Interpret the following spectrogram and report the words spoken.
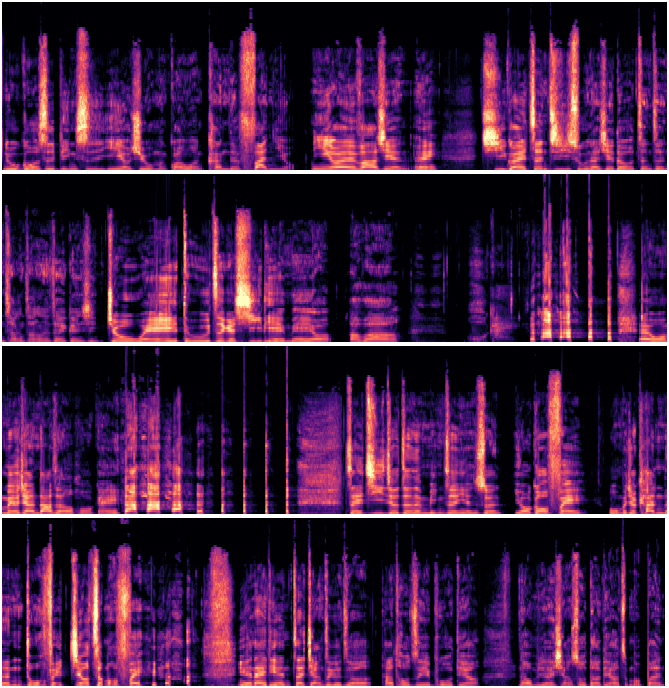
如果是平时也有去我们官网看的饭友，你应该会发现，哎，奇怪，正极数那些都有正正常常的在更新，就唯独这个系列没有，好不好？活该。哎，我没有讲很大声，活该。这一集就真的名正言顺，有够废，我们就看能多废，就这么废。因为那一天在讲这个之后，他头直接破掉，然后我们就在想说，到底要怎么办？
